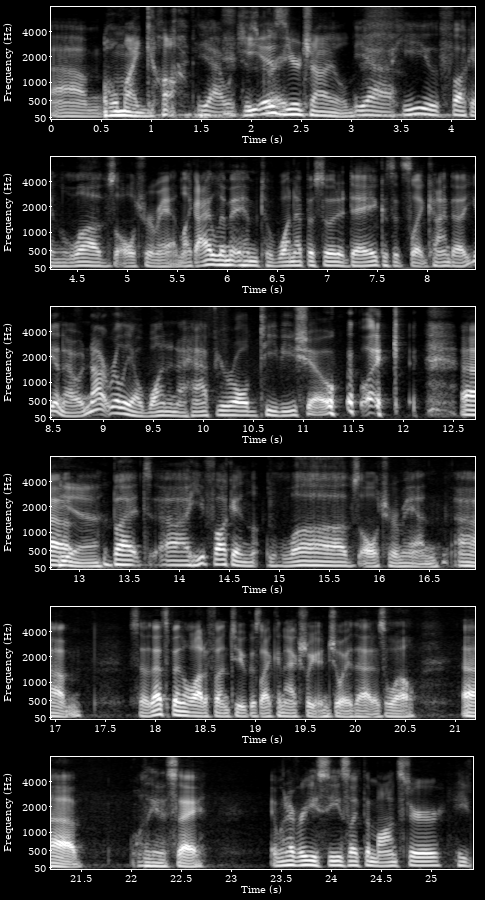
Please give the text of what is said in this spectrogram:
Um, Oh my god, yeah, which he is is your child. Yeah, he fucking loves Ultraman. Like I limit him to one episode a day because it's like kind of you know not really a one and a half year old TV show. like, uh, Yeah. but uh, he fucking loves Ultraman. Um, so that's been a lot of fun too because I can actually enjoy that as well. Uh, what was I gonna say? And whenever he sees like the monster, he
